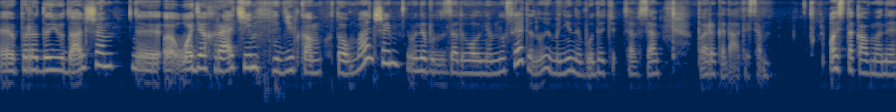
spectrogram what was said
е, передаю далі одяг, речі діткам, хто менший. Вони будуть з задоволенням носити, ну і мені не буде це все перекидатися. Ось така в мене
